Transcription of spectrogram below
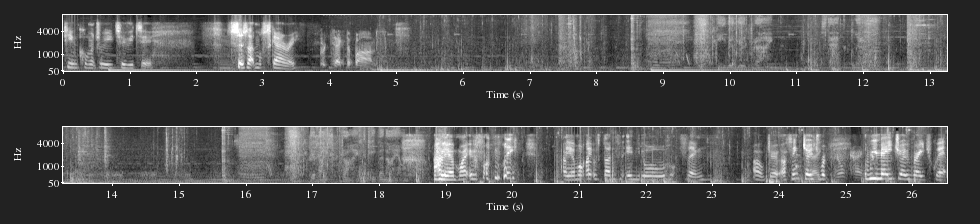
team commentary two v two. Mm. So it's like more scary. Protect the bombs. Ali, I might have, I might, Ali, I might have done in your thing. Oh, Joe, I think Joe's. Okay. we made Joe rage quit.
